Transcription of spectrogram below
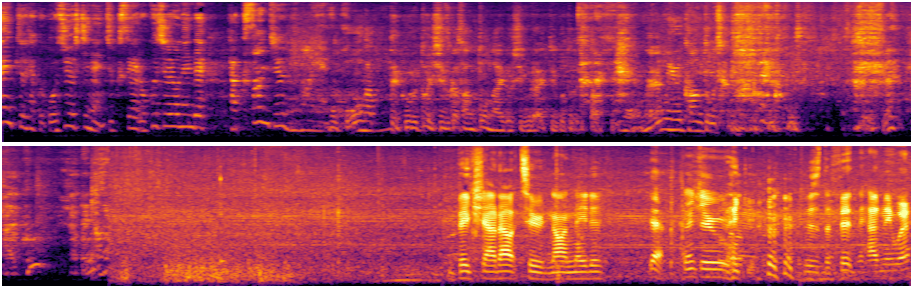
1957年熟成64年で132万円もうこうなってくると石塚さんと同い年ぐらいということですかもうねこういうカウントの仕方そうですね Big shout out to non-native. yeah, thank you. Thank you. this is the fit they had me wear.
